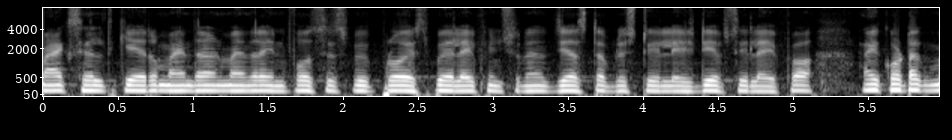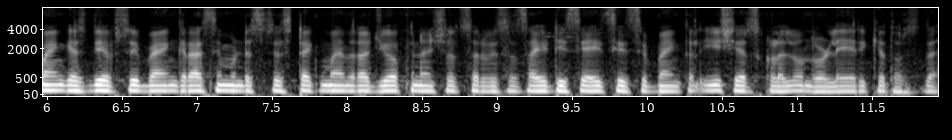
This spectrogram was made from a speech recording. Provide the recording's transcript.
Max health care Mahindra and Mahindra Infosys Wipro S B I life insurance J S W steel H D F C life Kotak bank H D F C bank Grasim industries tech Mahindra Jio financial services I T C I C C ಬ್ಯಾಂಕಲ್ಲಿ ಈ ಶೇರ್ಸ್ಗಳಲ್ಲಿ ಒಂದು ಒಳ್ಳೆಯ ಏರಿಕೆ ತೋರಿಸಿದೆ.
